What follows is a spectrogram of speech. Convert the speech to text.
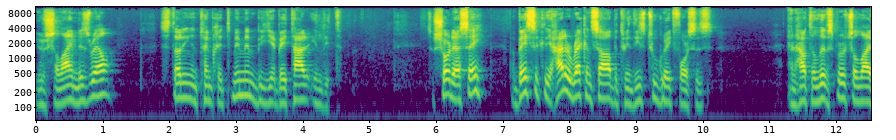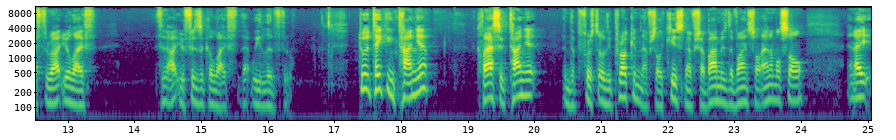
Yerushalayim, Israel, studying in Tomchei Temimim Beitar Ilit. It's a short essay, but basically how to reconcile between these two great forces and how to live spiritual life throughout your life, throughout your physical life that we live through. It taking Tanya, classic Tanya, in the first early prokim, Nefesh Kis, Nefesh Abamis, divine soul, animal soul. And I,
